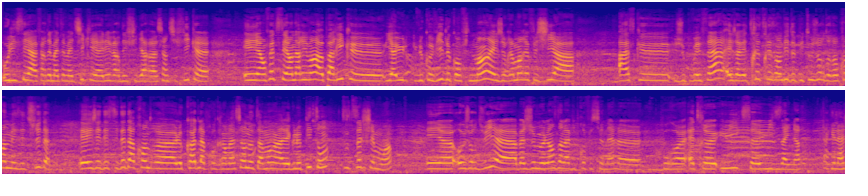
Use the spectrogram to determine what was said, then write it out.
au lycée à faire des mathématiques et aller vers des filières scientifiques. et en fait, c'est en arrivant à Paris qu'il y a eu le Covid, le confinement, et j'ai vraiment réfléchi à, à ce que je pouvais faire et j'avais très très envie depuis toujours de reprendre mes études et j'ai décidé d'apprendre le code, la programmation notamment avec le Python toute seule chez moi et aujourd'hui bah, je me lance dans la vie professionnelle pour euh, être UX, euh, UI designer. T'as quel âge?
